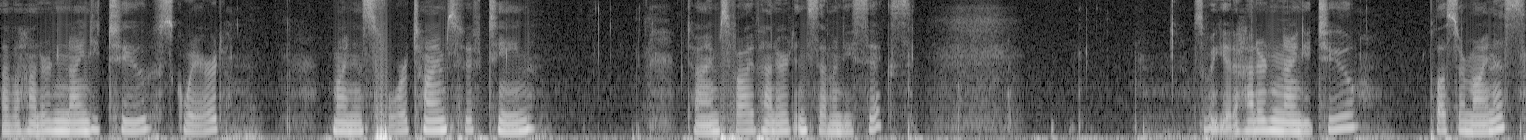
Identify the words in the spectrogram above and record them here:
of 192 squared minus 4 times 15 times 576. So we get 192 plus or minus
